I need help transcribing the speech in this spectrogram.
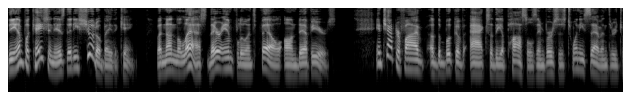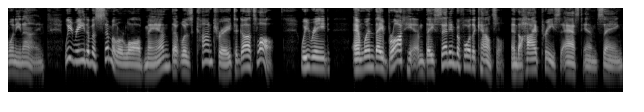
The implication is that he should obey the king, but nonetheless, their influence fell on deaf ears. In chapter 5 of the book of Acts of the Apostles, in verses 27 through 29, we read of a similar law of man that was contrary to God's law. We read, and when they brought him, they set him before the council. And the high priest asked him, saying,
